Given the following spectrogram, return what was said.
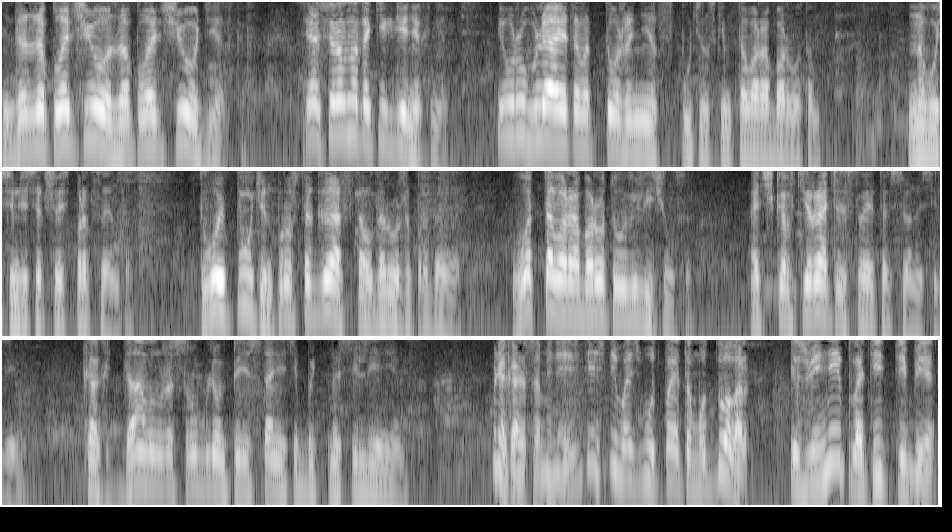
Да заплачу, заплачу, детка. У тебя все равно таких денег нет. И у рубля этого тоже нет с путинским товарооборотом на 86%. Твой Путин просто газ стал дороже продавать. Вот товарооборот и увеличился. Очковтирательство это все население. Когда вы уже с рублем перестанете быть населением? Мне кажется, меня и здесь не возьмут, поэтому доллар, извини, платить тебе.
